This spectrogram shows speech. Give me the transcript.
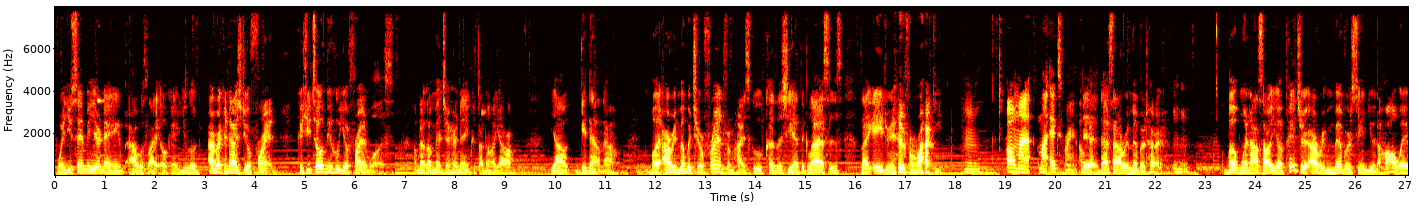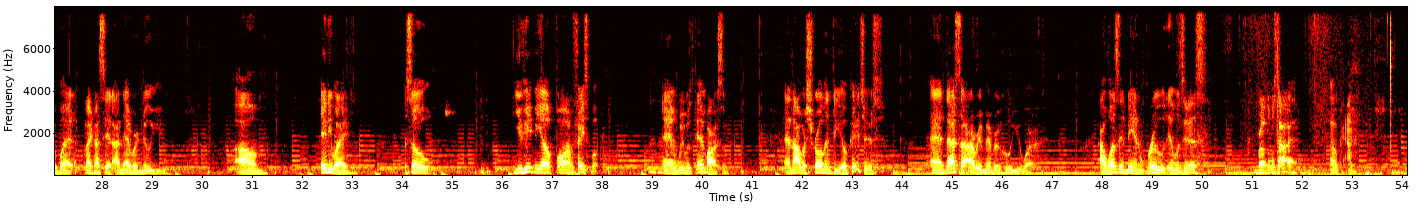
When you sent me your name, I was like, okay, you look. I recognized your friend because you told me who your friend was. I'm not gonna mention her name because I know how y'all y'all get down now. But I remembered your friend from high school because she had the glasses like Adrian from Rocky. Oh, my my ex friend. Okay. Yeah, that's how I remembered her. But when I saw your picture, I remember seeing you in the hallway. But like I said, I never knew you. Um. Anyway, so you hit me up on Facebook, and we was inboxing, and I was scrolling through your pictures, and that's how I remember who you were. I wasn't being rude. It was just brother was tired. Okay.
